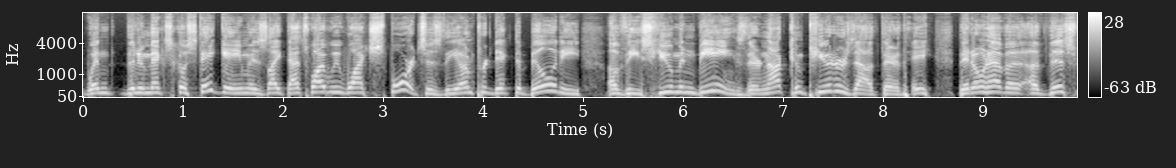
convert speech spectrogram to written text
when the New Mexico State game is like that's why we watch sports is the unpredictability of these human beings. They're not computers out there. They they don't have a, a this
